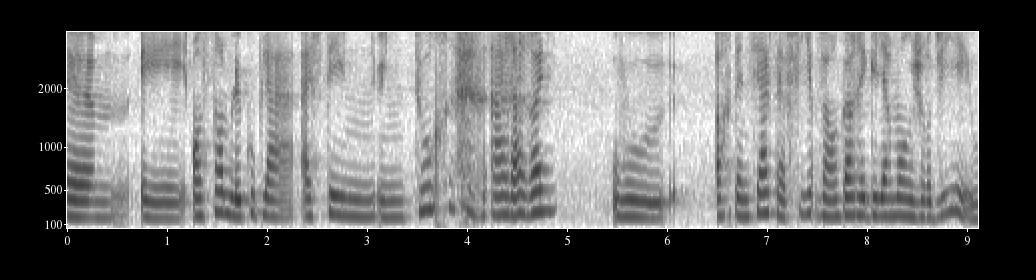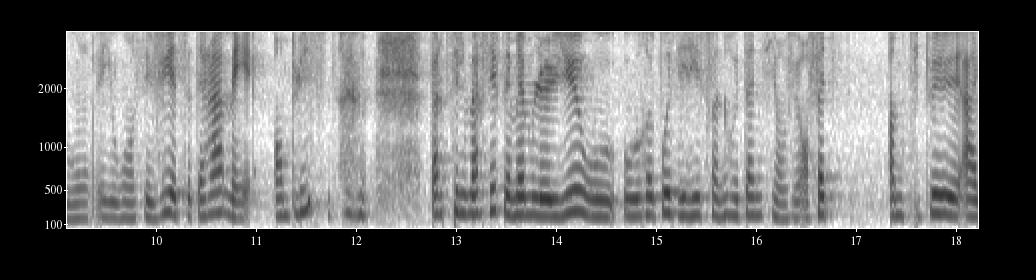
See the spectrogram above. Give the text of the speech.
et ensemble, le couple a acheté une, une tour à Rarogne où Hortensia, sa fille, va encore régulièrement aujourd'hui et où on, et s'est vu, etc. Mais en plus, par-dessus le marché, c'est même le lieu où, repose Iris von Houten, si on veut. En fait, un petit peu à,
